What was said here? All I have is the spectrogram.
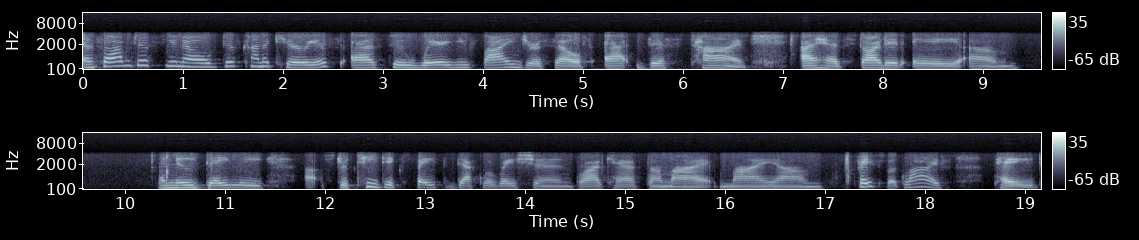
And so I'm just, you know, just kind of curious as to where you find yourself at this time. I had started a um, a new daily uh, strategic faith declaration broadcast on my my um, Facebook Live page,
